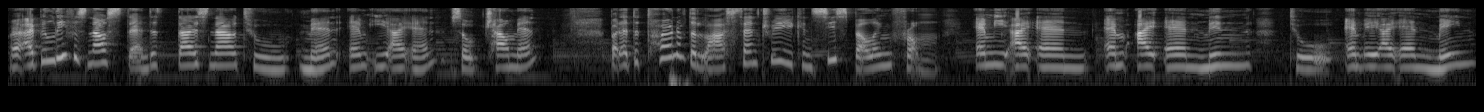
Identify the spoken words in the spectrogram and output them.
Right? I believe it's now standardized now to men, M-E-I-N, so chow mein. But at the turn of the last century, you can see spelling from M-E-I-N, M-I-N, min to M-A-I-N, main.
